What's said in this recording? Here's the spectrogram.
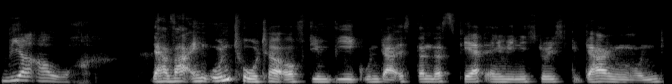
Wir auch. Da war ein Untoter auf dem Weg und da ist dann das Pferd irgendwie nicht durchgegangen. Und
